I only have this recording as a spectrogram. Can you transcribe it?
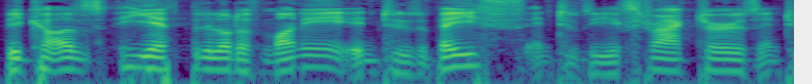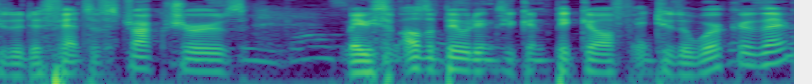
because he has put a lot of money into the base, into the extractors, into the defensive structures, maybe some other buildings you can pick off into the worker there,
